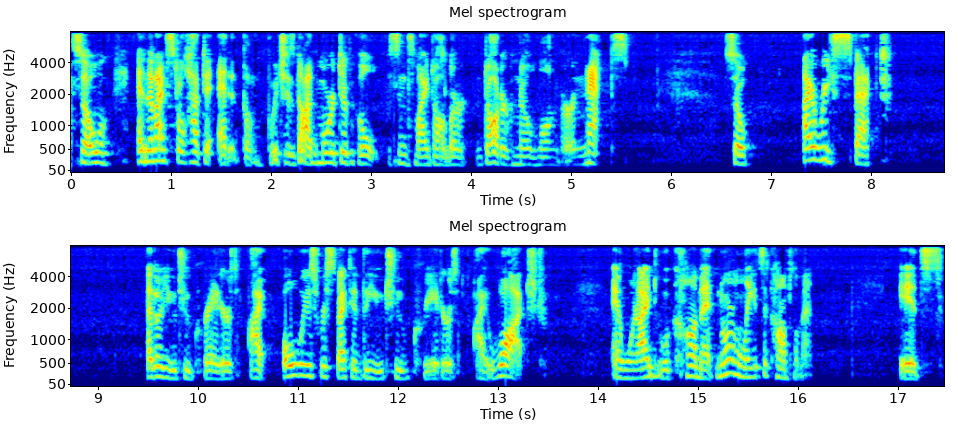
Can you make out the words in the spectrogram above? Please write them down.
so, and then I still have to edit them, which has gotten more difficult since my daughter, daughter no longer naps. So, I respect other YouTube creators. I always respected the YouTube creators I watched. And when I do a comment, normally it's a compliment. It's,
